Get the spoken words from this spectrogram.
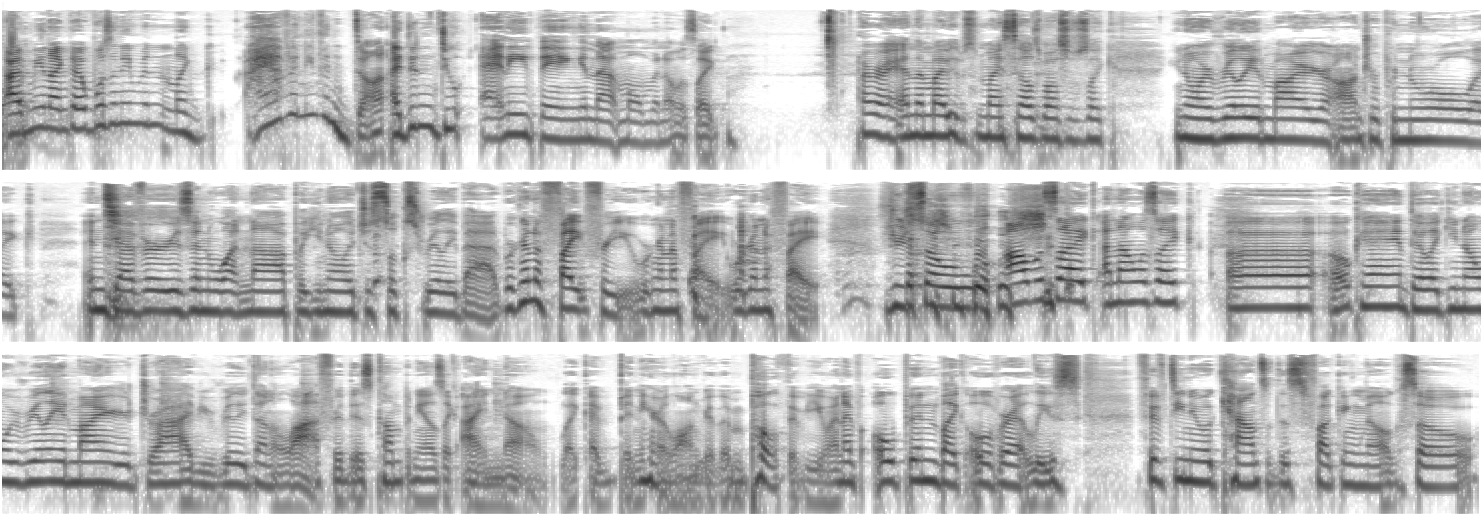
I mean, like, I wasn't even like, I haven't even done, I didn't do anything in that moment. I was like, all right. And then my, my sales boss was like, you know, I really admire your entrepreneurial like endeavors and whatnot, but you know, it just looks really bad. We're gonna fight for you. We're gonna fight. We're gonna fight. You're so I was like, and I was like, uh, okay. They're like, you know, we really admire your drive. You've really done a lot for this company. I was like, I know. Like, I've been here longer than both of you, and I've opened like over at least 50 new accounts with this fucking milk. So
